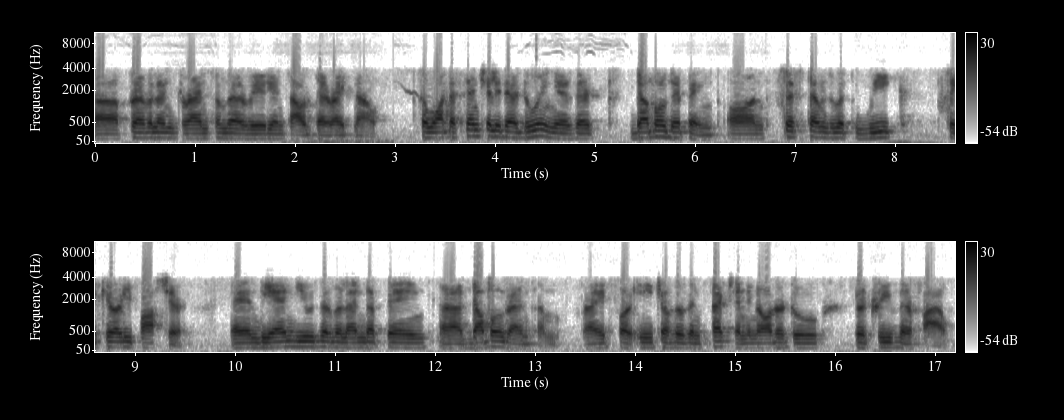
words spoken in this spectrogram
uh, prevalent ransomware variants out there right now. So what essentially they're doing is they're double dipping on systems with weak security posture. And the end user will end up paying uh, double ransom, right, for each of those infections in order to retrieve their file.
